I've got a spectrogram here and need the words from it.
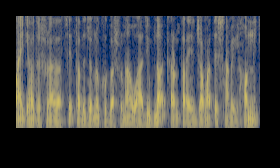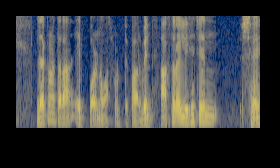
মাইকে হয়তো শোনা যাচ্ছে, তাদের জন্য খুদ্বার শোনা ওয়াজিব নয়, কারণ তারা এই জমাতে সামিল হননি। যার কারণে তারা এরপর নামাজ পড়তে পারবেন। আখতার আলী লিখেছেন, শেখ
